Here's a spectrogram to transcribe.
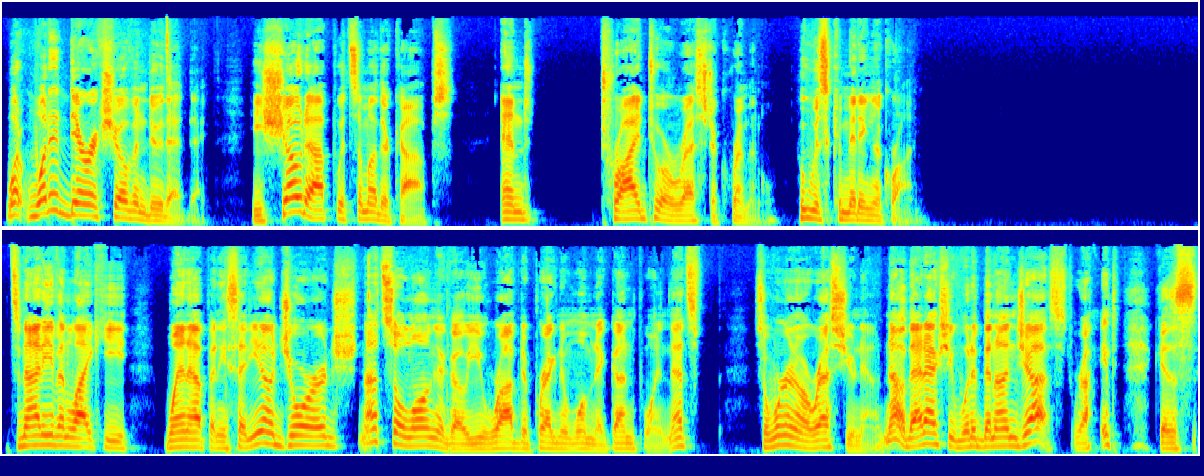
What, what did Derek Chauvin do that day? He showed up with some other cops and tried to arrest a criminal who was committing a crime. It's not even like he went up and he said, You know, George, not so long ago you robbed a pregnant woman at gunpoint. That's so we're going to arrest you now. No, that actually would have been unjust, right? Because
